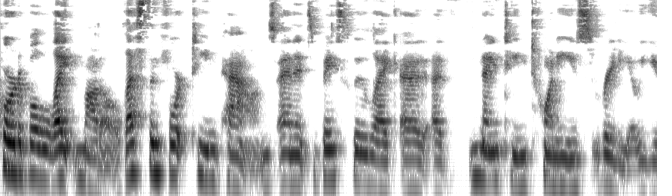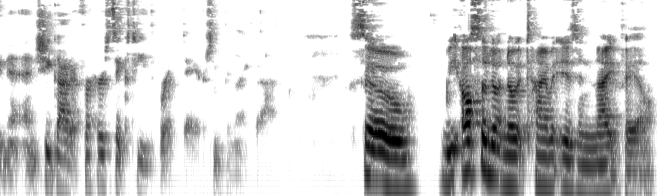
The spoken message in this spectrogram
portable light model, less than 14 pounds, and it's basically like a, a 1920s radio unit, and she got it for her 16th birthday or something like that. So we also don't know what time it is in Night Vale,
